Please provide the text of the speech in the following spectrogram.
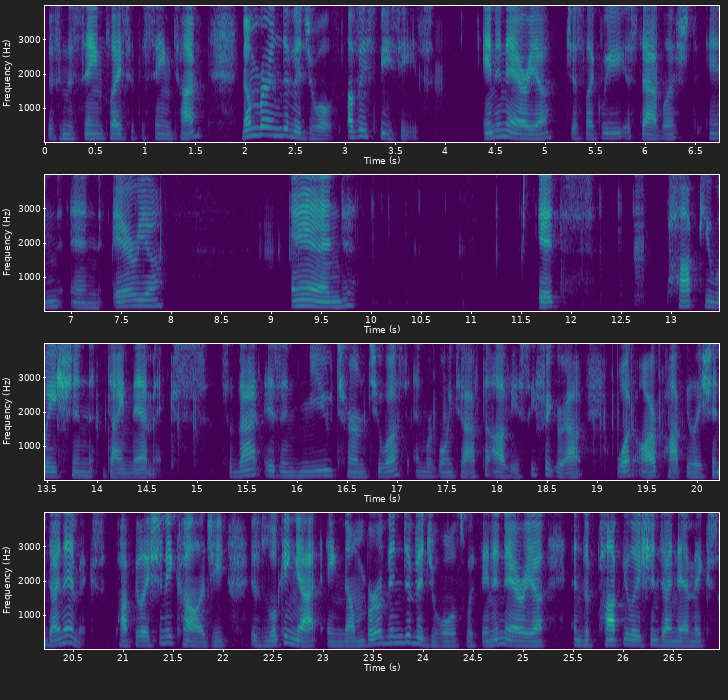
that's in the same place at the same time. Number of individuals of a species in an area, just like we established, in an area and its population dynamics. So that is a new term to us, and we're going to have to obviously figure out what are population dynamics. Population ecology is looking at a number of individuals within an area and the population dynamics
